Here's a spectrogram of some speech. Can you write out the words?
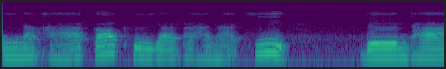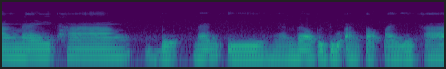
นี้นะคะก็คือยานพาหนะที่เดินทางในทางบกนั่นเอง งั้นเราไปดูอันต่อไปเลยค่ะ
